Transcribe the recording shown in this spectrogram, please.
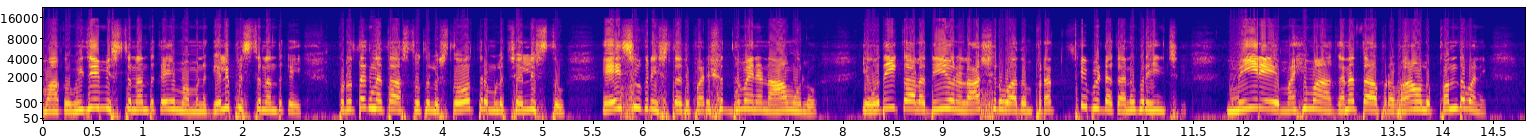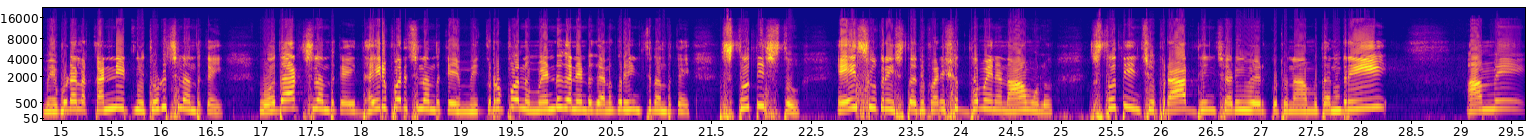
మాకు విజయం ఇస్తున్నందుకై మమ్మల్ని గెలిపిస్తున్నందుకై కృతజ్ఞతాస్థుతులు స్తోత్రములు చెల్లిస్తూ యేసుక్రీస్తు పరిశుద్ధమైన నాములు ఈ ఉదయకాల దీవెనల ఆశీర్వాదం ప్రతి బిడ్డకు అనుగ్రహించి మీరే మహిమ ఘనత ప్రభావాలు పొందమని మీ బిడల కన్నీటిని తుడిచినందుకై ఓదార్చినందుకై ధైర్యపరిచినందుకై మీ కృపను మెండుగా నిండుగా అనుగ్రహించినందుకై స్తుతిస్తూ ఏసుక్రీస్తుది పరిశుద్ధమైన నాములు స్థుతించి ప్రార్థించి అడిగి వేడుకుంటున్నాము తండ్రి. ఆమె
